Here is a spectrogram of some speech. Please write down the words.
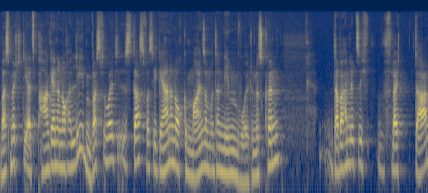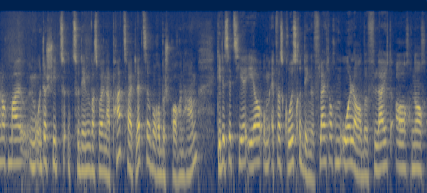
Was möchtet ihr als Paar gerne noch erleben? Was ist das, was ihr gerne noch gemeinsam unternehmen wollt? Und das können, dabei handelt es sich vielleicht da nochmal im Unterschied zu, zu, dem, was wir in der Paarzeit letzte Woche besprochen haben, geht es jetzt hier eher um etwas größere Dinge, vielleicht auch um Urlaube, vielleicht auch noch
